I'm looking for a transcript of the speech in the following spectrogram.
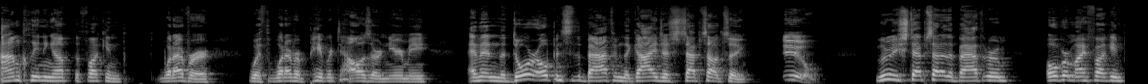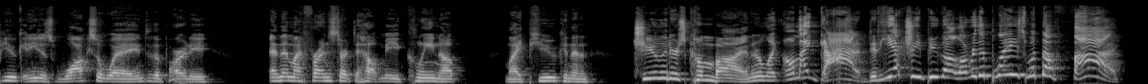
I'm cleaning up the fucking whatever with whatever paper towels are near me. And then the door opens to the bathroom. The guy just steps out saying, ew. Literally steps out of the bathroom over my fucking puke and he just walks away into the party. And then my friends start to help me clean up my puke. And then cheerleaders come by and they're like, oh my God, did he actually puke all over the place? What the fuck?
